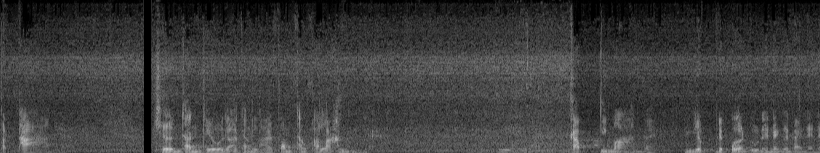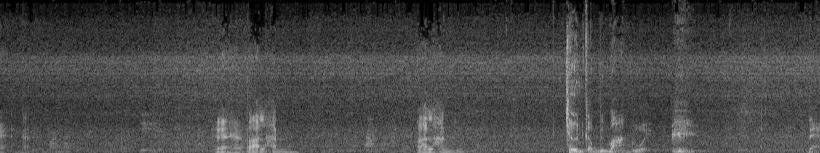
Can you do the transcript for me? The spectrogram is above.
ปัตตาเนี่ยเชิญท่านเทวดาทั้งหลายพร้อมทั้งพระหลานเนี่ยกลับวิมานด้วยเดี๋ยว เดี๋ยวเปิดดูในนั้นก็ได้แน่ๆนะว่าน่าจะเป็นของปัจเจกเออพระอรหันต์บ้านหลังพระอรหันต์เชิญกลับวิมานด้วยเนี่ย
